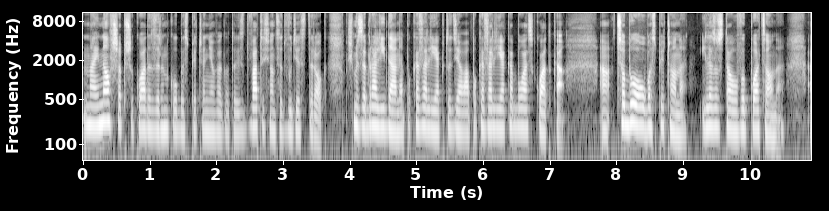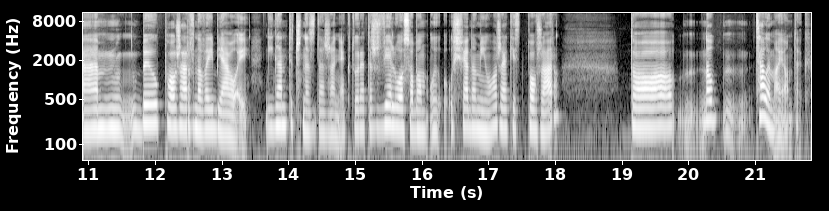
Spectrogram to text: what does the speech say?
Najnowsze przykłady z rynku ubezpieczeniowego to jest 2020 rok. Myśmy zebrali dane, pokazali jak to działa, pokazali jaka była składka, co było ubezpieczone, ile zostało wypłacone. był pożar w Nowej Białej. Gigantyczne zdarzenie, które też wielu osobom uświadomiło, że jak jest pożar, to no, cały majątek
